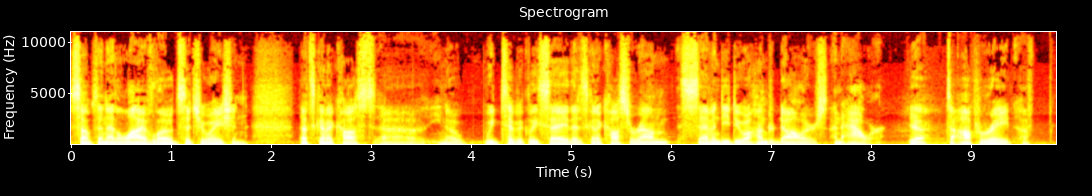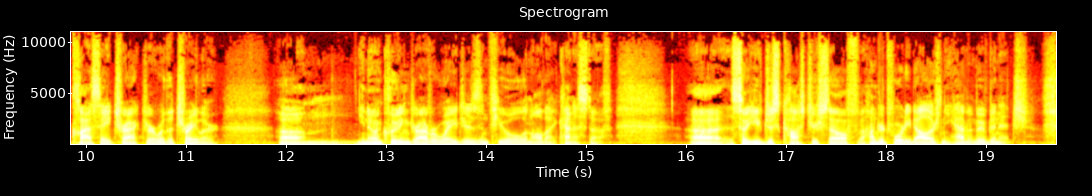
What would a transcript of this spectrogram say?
something at a live load situation. That's going to cost, uh, you know, we typically say that it's going to cost around seventy to hundred dollars an hour Yeah. to operate a Class 8 tractor with a trailer, um, you know, including driver wages and fuel and all that kind of stuff. Uh, so you've just cost yourself $140 and you haven't moved an inch.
